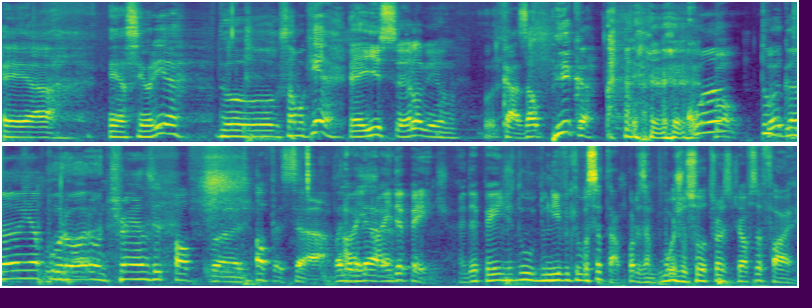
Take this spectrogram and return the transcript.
é a, é a senhoria do Samuquinha? É isso, é ela mesmo. O casal pica. Quanto quanto- ganha por hora um transit of- officer? Valeu, aí, galera. aí depende. Aí depende do, do nível que você tá. Por exemplo, hoje eu sou Trust Officer 5.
